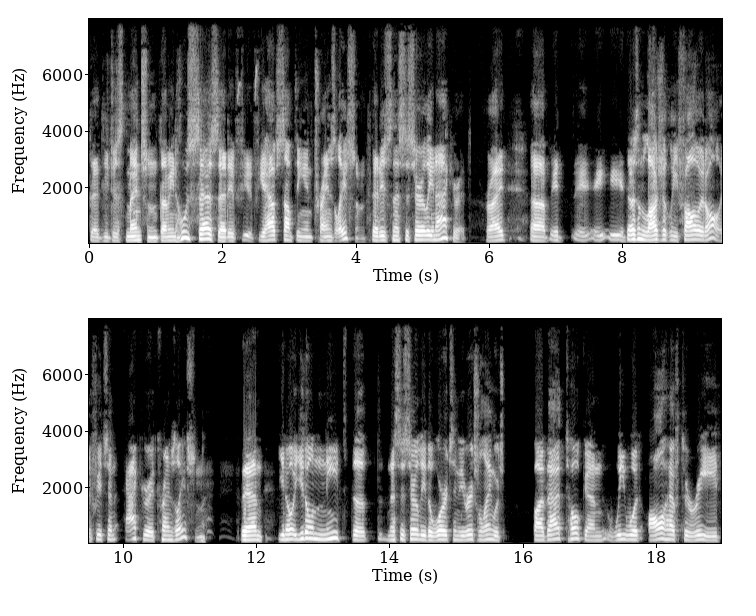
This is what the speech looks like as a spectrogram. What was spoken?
that you just mentioned, I mean, who says that if if you have something in translation that is necessarily inaccurate, right? Uh, it, it it doesn't logically follow at all. If it's an accurate translation, then you know you don't need the necessarily the words in the original language. By that token, we would all have to read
